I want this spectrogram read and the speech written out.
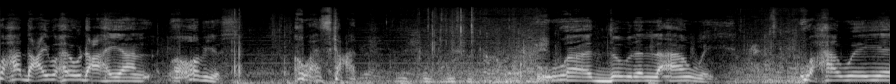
waxa dhacay waxay u dhacayaan waa obvious. Waa wax iska cad. Waa dowlad la'aan weeye. Waxaa weeye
